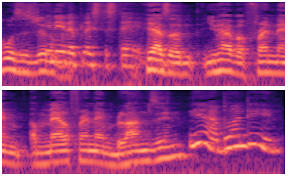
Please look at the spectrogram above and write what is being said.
Who was this He gentleman? need a place to stay. He has a. You have a friend named a male friend named Blonzin. Yeah, Blondine.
